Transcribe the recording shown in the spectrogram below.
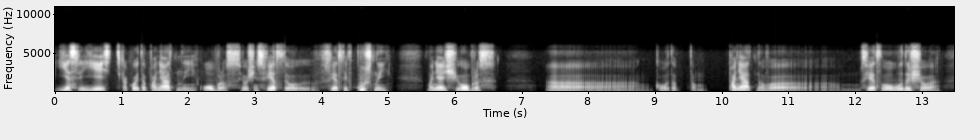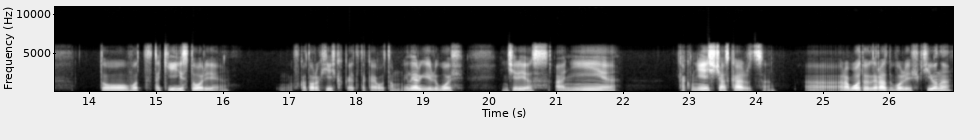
если есть какой-то понятный образ и очень светлый, светлый, вкусный, манящий образ а, какого-то там понятного светлого будущего, то вот такие истории, в которых есть какая-то такая вот там энергия, любовь, интерес, они, как мне сейчас кажется, а, работают гораздо более эффективно,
